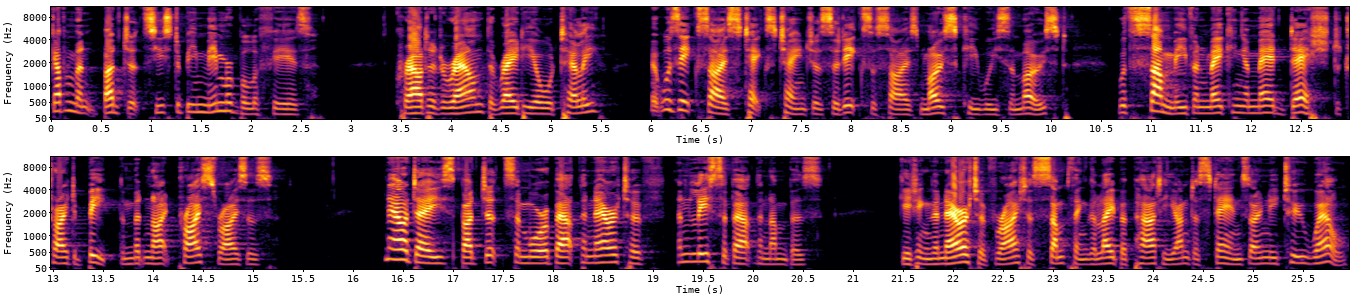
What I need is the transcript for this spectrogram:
government budgets used to be memorable affairs. Crowded around the radio or telly, it was excise tax changes that exercised most Kiwis the most, with some even making a mad dash to try to beat the midnight price rises. Nowadays, budgets are more about the narrative and less about the numbers. Getting the narrative right is something the Labour Party understands only too well,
